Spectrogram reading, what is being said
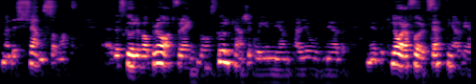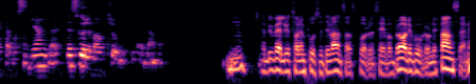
men det känns som att eh, det skulle vara bra att för en gångs skull kanske gå in i en period med, med klara förutsättningar och veta vad som gäller. Det skulle vara otroligt glädjande. Mm. Ja, du väljer att ta en positiv ansats på det och säga vad bra det vore om det fanns en.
